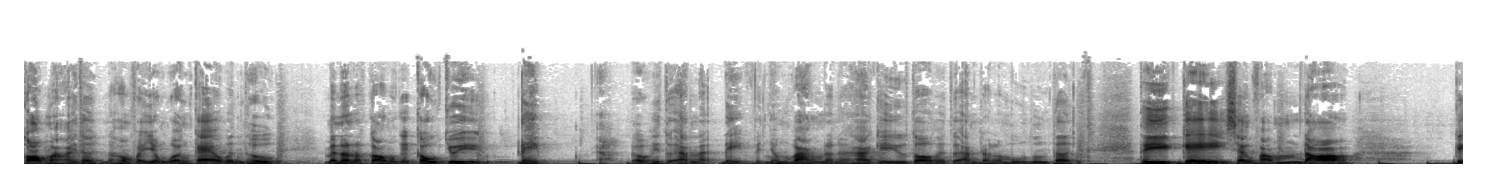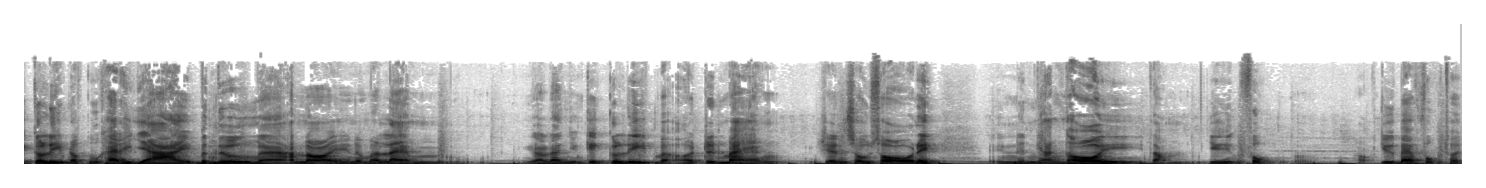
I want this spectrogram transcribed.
còn mãi thôi nó không phải giống quảng cáo bình thường mà nó nó có một cái câu chuyện đẹp. À, đối với tụi anh là đẹp và nhân văn đó là hai cái yếu tố mà tụi anh rất là muốn hướng tới. Thì cái sản phẩm đó cái clip đó cũng khá là dài. Bình thường mà anh nói nếu mà làm gọi là những cái clip mà ở trên mạng trên social đi nên ngắn thôi tầm dưới một phút hoặc dưới 3 phút thôi.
